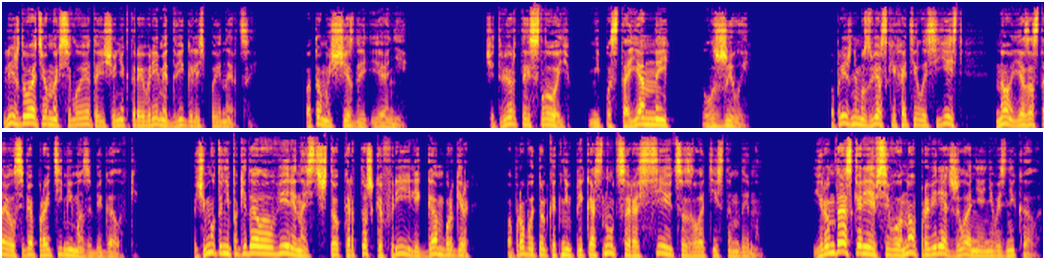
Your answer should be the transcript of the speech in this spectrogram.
Лишь два темных силуэта еще некоторое время двигались по инерции. Потом исчезли и они. Четвертый слой. Непостоянный, лживый. По-прежнему зверски хотелось есть, но я заставил себя пройти мимо забегаловки. Почему-то не покидала уверенность, что картошка фри или гамбургер, попробуй только к ним прикоснуться, рассеются золотистым дымом. Ерунда, скорее всего, но проверять желания не возникало.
